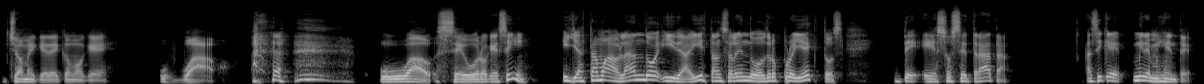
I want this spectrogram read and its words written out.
Yo me quedé como que, wow. wow, seguro que sí. Y ya estamos hablando y de ahí están saliendo otros proyectos. De eso se trata. Así que, miren mi gente,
